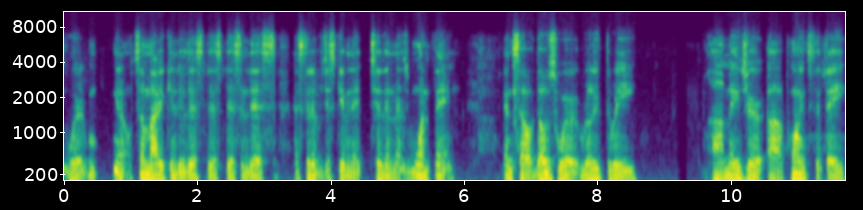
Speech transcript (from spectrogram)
where you know somebody can do this this this and this instead of just giving it to them as one thing and so those were really three uh, major uh, points that they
